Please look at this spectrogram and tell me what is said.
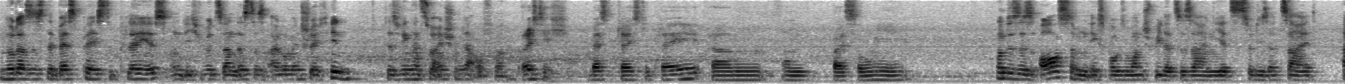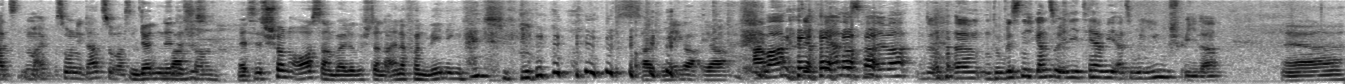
Nur, dass es the best place to play ist und ich würde sagen, das ist das Argument schlechthin. Deswegen kannst du eigentlich schon wieder aufhören. Richtig, Best Place to Play ähm, und bei Sony. Und es ist awesome, ein Xbox One-Spieler zu sein, jetzt zu dieser Zeit. Hat Sony dazu was? Ja, nee, das, ist, schon- das ist schon awesome, weil du bist dann einer von wenigen Menschen. ist halt mega, ja. Aber der Fairness halber, du, ähm, du bist nicht ganz so elitär wie als Wii U-Spieler. Ja.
